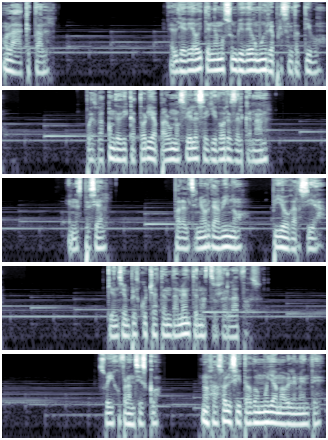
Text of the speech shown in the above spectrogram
Hola, ¿qué tal? El día de hoy tenemos un video muy representativo, pues va con dedicatoria para unos fieles seguidores del canal. En especial, para el señor Gavino Pío García, quien siempre escucha atentamente nuestros relatos. Su hijo Francisco nos ha solicitado muy amablemente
